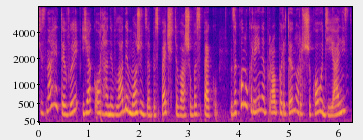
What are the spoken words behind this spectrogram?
Чи знаєте ви, як органи влади можуть забезпечити вашу безпеку? Закон України про оперативну розшукову діяльність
